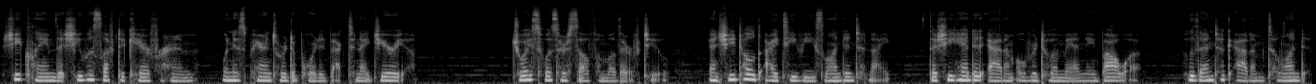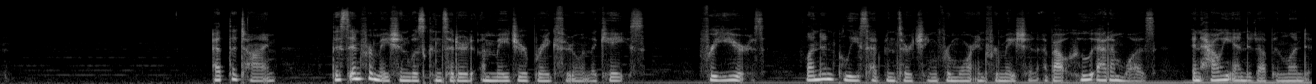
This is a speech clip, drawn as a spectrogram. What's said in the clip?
she claimed that she was left to care for him when his parents were deported back to Nigeria. Joyce was herself a mother of two, and she told ITV's London Tonight that she handed Adam over to a man named Bawa, who then took Adam to London. At the time, this information was considered a major breakthrough in the case. For years, London police had been searching for more information about who Adam was and how he ended up in London.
